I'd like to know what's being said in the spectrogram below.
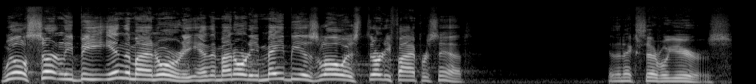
will certainly be in the minority, and the minority may be as low as 35% in the next several years.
